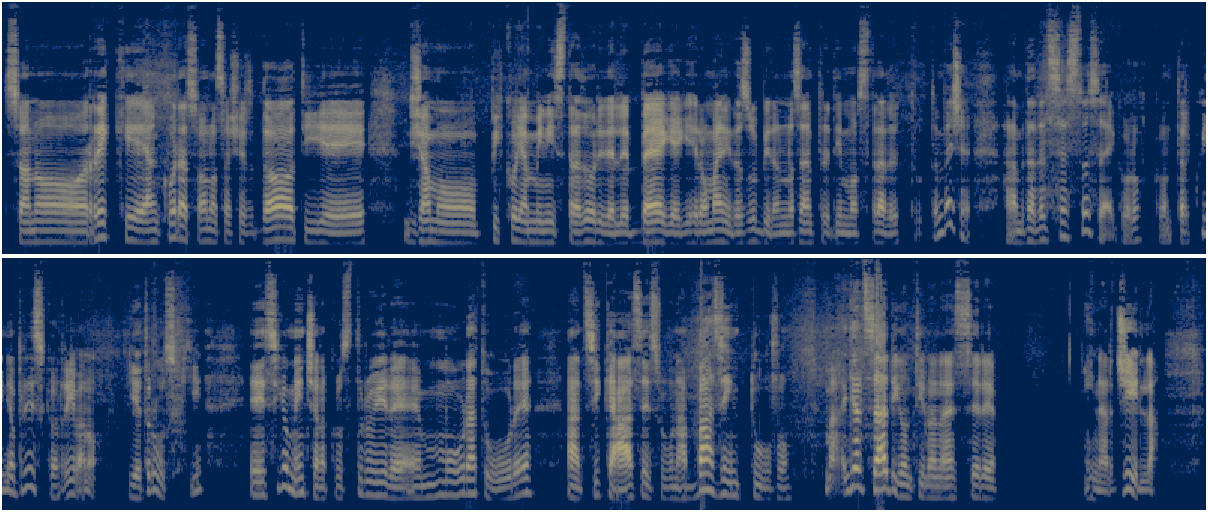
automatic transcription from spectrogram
sono re che ancora sono sacerdoti e diciamo piccoli amministratori delle beghe che i romani da subito hanno sempre dimostrato e tutto. Invece alla metà del VI secolo con Tarquinio Prisco arrivano gli Etruschi e si cominciano a costruire murature, anzi case su una base in tufo, ma gli alzati continuano a essere in argilla.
